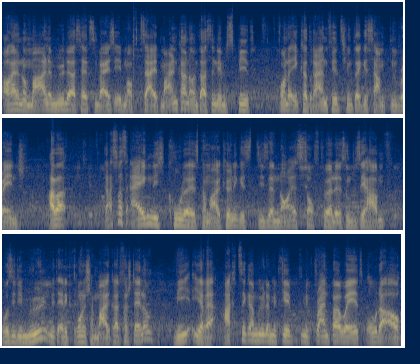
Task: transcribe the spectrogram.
auch eine normale Mühle ersetzen, weil sie eben auf Zeit malen kann und das in dem Speed von der EK43 und der gesamten Range. Aber das, was eigentlich cooler ist bei Malkönig, ist diese neue Softwarelösung, die sie haben, wo sie die Mühlen mit elektronischer Malgradverstellung, wie ihre 80er Mühle mit, mit Grind by Weight oder auch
